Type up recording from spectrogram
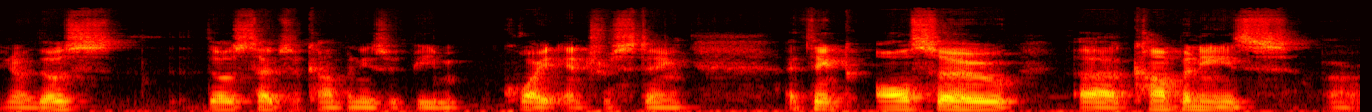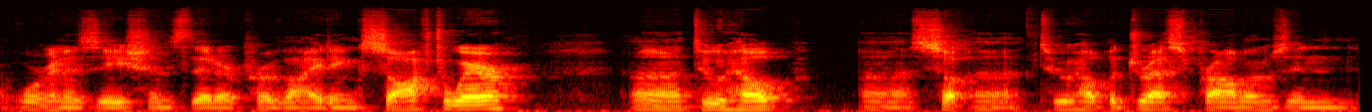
you know those those types of companies would be quite interesting. I think also uh, companies or organizations that are providing software uh, to help uh, so, uh, to help address problems in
